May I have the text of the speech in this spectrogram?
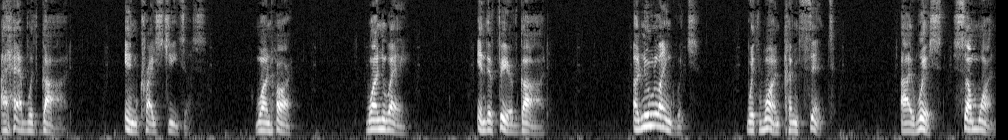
I have with God in Christ Jesus. One heart, one way, in the fear of God a new language with one consent. I wish someone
